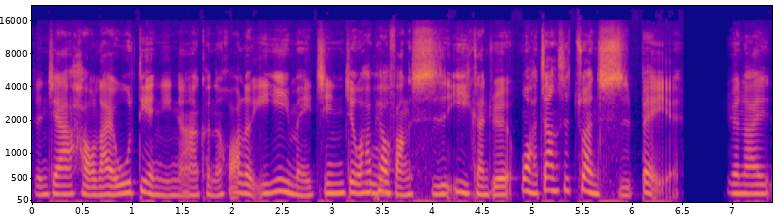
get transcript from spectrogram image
人家好莱坞电影啊，可能花了一亿美金，结果他票房十亿，感觉哇，这样是赚十倍耶。原来。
